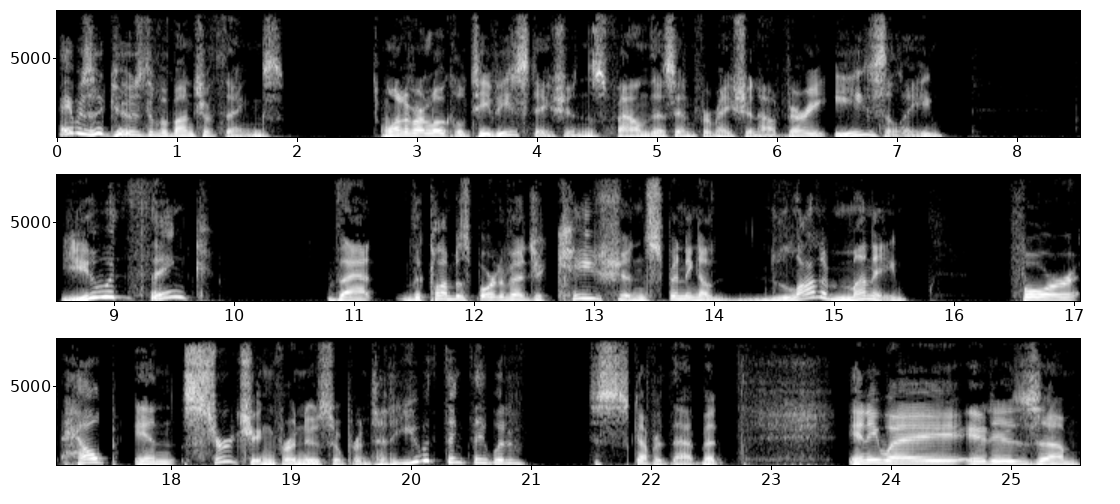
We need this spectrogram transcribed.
He was accused of a bunch of things. One of our local TV stations found this information out very easily. you would think that the Columbus Board of Education spending a lot of money for help in searching for a new superintendent. You would think they would have discovered that, but anyway, it is um,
